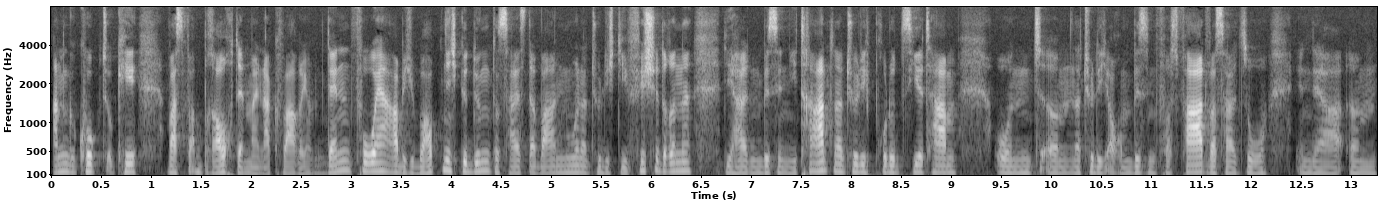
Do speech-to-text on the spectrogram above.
angeguckt, okay, was braucht denn mein Aquarium? Denn vorher habe ich überhaupt nicht gedüngt, das heißt, da waren nur natürlich die Fische drin, die halt ein bisschen Nitrat natürlich produziert haben und ähm, natürlich auch ein bisschen Phosphat, was halt so in der ähm,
